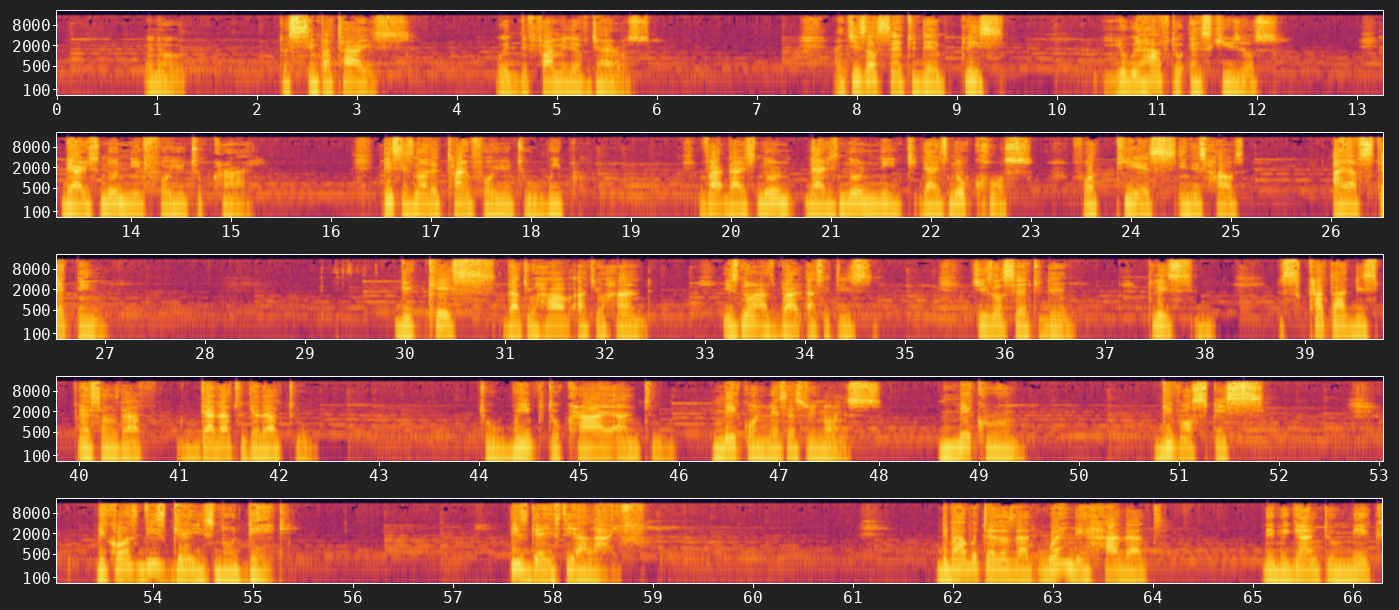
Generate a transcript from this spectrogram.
you know, to sympathize with the family of Jairus. And Jesus said to them, Please, you will have to excuse us. There is no need for you to cry. This is not the time for you to weep. In fact, there is no, there is no need, there is no cause for tears in this house. I have stepped in. The case that you have at your hand is not as bad as it is. Jesus said to them, please scatter these persons that have gathered together to to weep, to cry, and to make unnecessary noise. Make room. Give us space. Because this girl is not dead. This girl is still alive. The Bible tells us that when they heard that, they began to make,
